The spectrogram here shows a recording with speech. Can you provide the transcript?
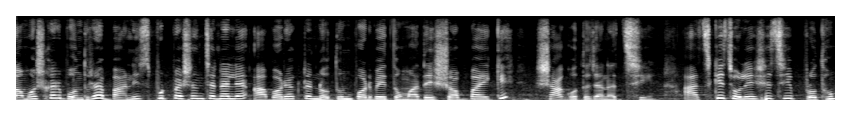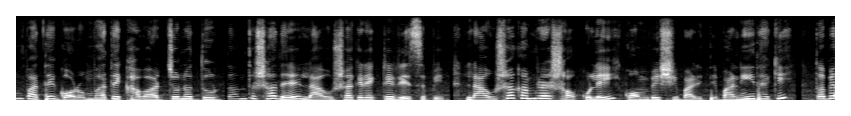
নমস্কার বন্ধুরা বানিস ফুড প্যাশন চ্যানেলে আবার একটা নতুন পর্বে তোমাদের সবাইকে স্বাগত জানাচ্ছি। আজকে চলে এসেছি প্রথম পাতে গরম ভাতে খাওয়ার জন্য দুর্দান্ত স্বাদের লাউ শাকের একটি রেসিপি লাউ শাক আমরা সকলেই কম বেশি বাড়িতে বানিয়ে থাকি, তবে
